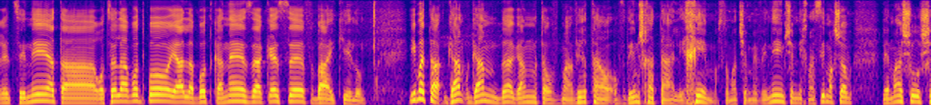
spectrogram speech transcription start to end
רציני, אתה רוצה לעבוד פה, יאללה, בוא תכנס, זה הכסף, ביי, כאילו. אם אתה, גם, גם, גם אם אתה מעביר את העובדים שלך תהליכים, זאת אומרת שהם מבינים שהם נכנסים עכשיו למשהו ש...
